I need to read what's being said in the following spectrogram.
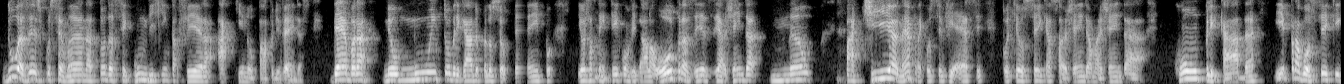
duas vezes por semana, toda segunda e quinta-feira, aqui no Papo de Vendas. Débora, meu muito obrigado pelo seu tempo. Eu já tentei convidá-la outras vezes e a agenda não batia, né, para que você viesse, porque eu sei que a sua agenda é uma agenda complicada e para você que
